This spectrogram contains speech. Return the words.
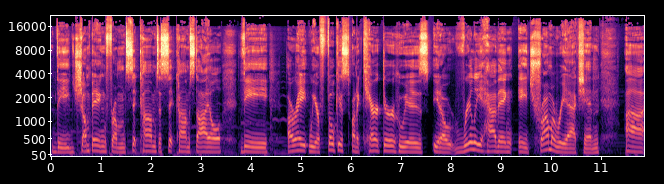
the jumping from from sitcom to sitcom style. The all right, we are focused on a character who is, you know, really having a trauma reaction. Uh,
